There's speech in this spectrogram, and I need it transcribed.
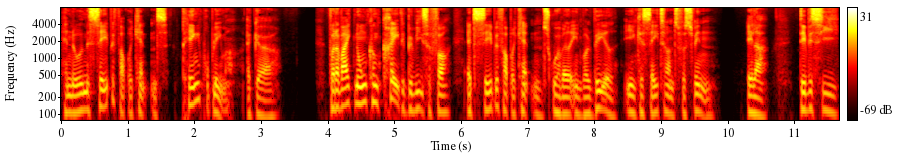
have noget med sæbefabrikantens pengeproblemer at gøre. For der var ikke nogen konkrete beviser for, at sæbefabrikanten skulle have været involveret i inkassatorens forsvinden. Eller, det vil sige,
